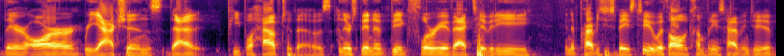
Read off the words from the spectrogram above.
there are reactions that people have to those. And there's been a big flurry of activity in the privacy space too, with all the companies having to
